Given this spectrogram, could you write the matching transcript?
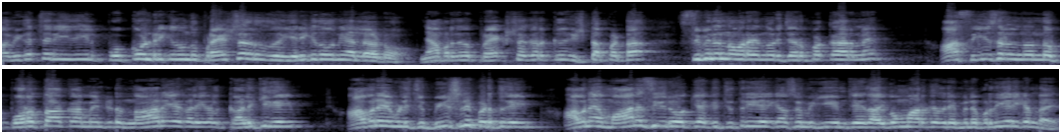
മികച്ച രീതിയിൽ പൊക്കൊണ്ടിരിക്കുന്നു പ്രേക്ഷകർ എനിക്ക് തോന്നിയല്ല കേട്ടോ. ഞാൻ പറഞ്ഞത് പ്രേക്ഷകർക്ക് ഇഷ്ടപ്പെട്ട സിബിൻ എന്ന് പറയുന്ന ഒരു ചെറുപ്പക്കാരനെ ആ സീസണിൽ നിന്ന് പുറത്താക്കാൻ വേണ്ടിയിട്ട് നാറിയ കളികൾ കളിക്കുകയും അവനെ വിളിച്ച് ഭീഷണിപ്പെടുത്തുകയും അവനെ മാനസിക രോഗിയാക്കി ചിത്രീകരിക്കാൻ ശ്രമിക്കുകയും ചെയ്ത ഇവന്മാർക്കെതിരെ പിന്നെ പ്രതികരിക്കണ്ടേ?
